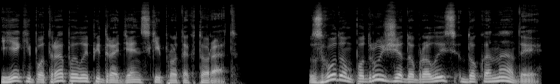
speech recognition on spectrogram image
які потрапили під радянський протекторат. Згодом подружжя добрались до Канади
